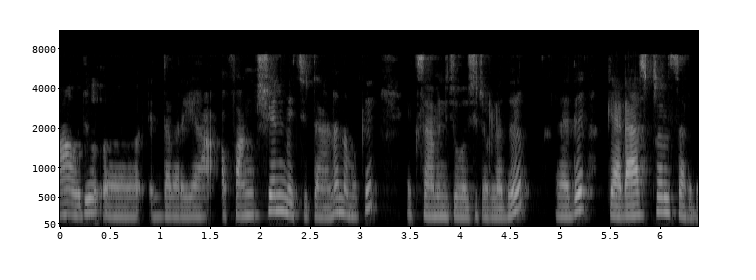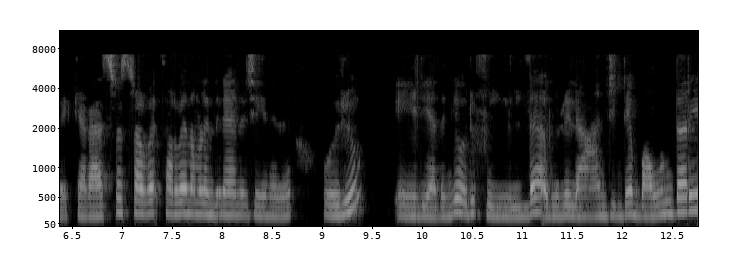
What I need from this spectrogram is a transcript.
ആ ഒരു എന്താ പറയുക ഫങ്ഷൻ വെച്ചിട്ടാണ് നമുക്ക് എക്സാമിന് ചോദിച്ചിട്ടുള്ളത്. അതായത് cadastral survey cadastral survey survey നമ്മൾ എന്തിനാണ് ചെയ്യുന്നത്? ഒരു ഏരിയ അല്ലെങ്കിൽ ഒരു ഫീൽഡ് ഒരു ലാൻഡിന്റെ ബൗണ്ടറി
